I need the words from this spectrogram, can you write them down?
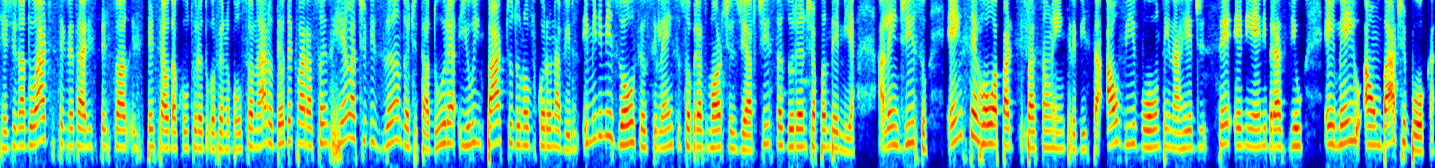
Regina Duarte, secretária especial da Cultura do governo Bolsonaro, deu declarações relativizando a ditadura e o impacto do novo coronavírus e minimizou seu silêncio sobre as mortes de artistas durante a pandemia. Além disso, encerrou a participação em entrevista ao vivo ontem na rede CNN Brasil, em meio a um bate-boca.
